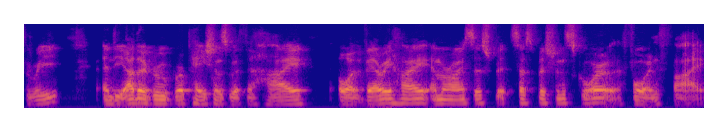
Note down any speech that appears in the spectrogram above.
three. And the other group were patients with a high or very high MRI suspicion score, four and five.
